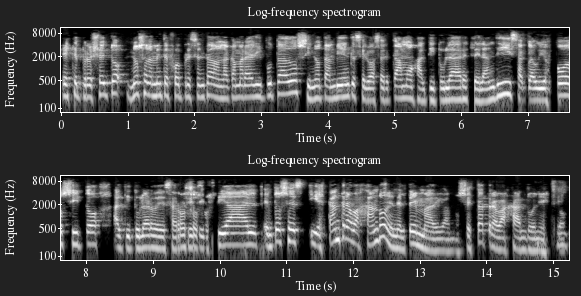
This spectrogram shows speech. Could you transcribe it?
este proyecto no solamente fue presentado en la Cámara de Diputados, sino también que se lo acercamos al titular de la ANDIS, a Claudio Espósito, al titular de Desarrollo sí. Social. Entonces, y están trabajando en el tema, digamos, se está trabajando en esto.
